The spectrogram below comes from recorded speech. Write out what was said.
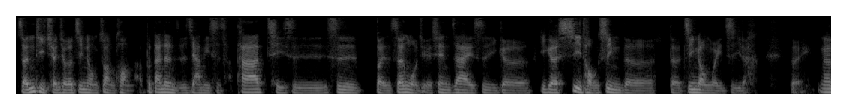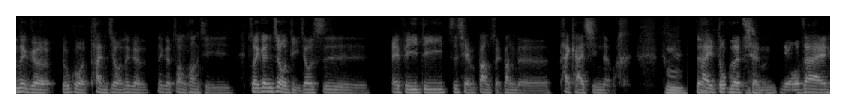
整体全球的金融状况啊，不单单只是加密市场，它其实是本身我觉得现在是一个一个系统性的的金融危机了。对，那那个如果探究那个那个状况，其实追根究底就是 FED 之前放水放的太开心了嘛，嗯，太多的钱留在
